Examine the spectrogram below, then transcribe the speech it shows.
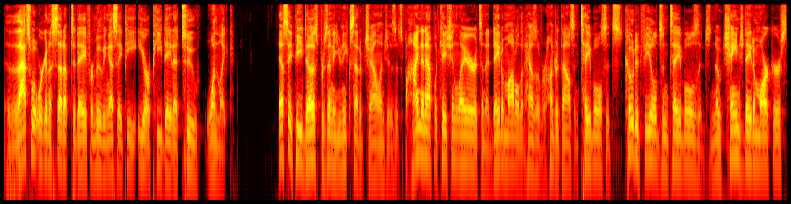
That's what we're going to set up today for moving SAP ERP data to OneLake. SAP does present a unique set of challenges. It's behind an application layer. It's in a data model that has over 100,000 tables. It's coded fields and tables. It's no change data markers.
